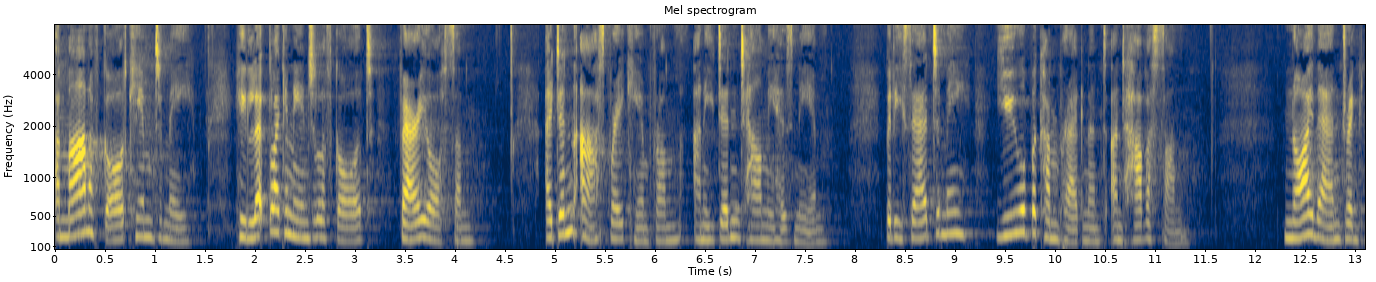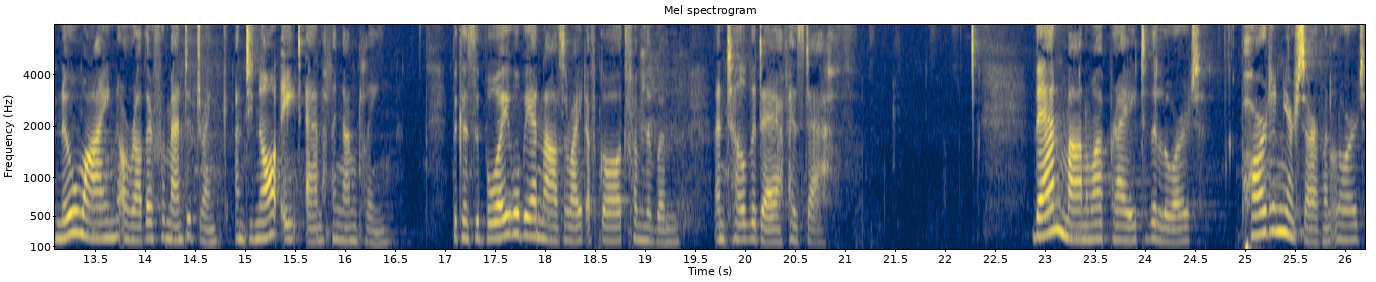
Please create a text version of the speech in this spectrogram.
A man of God came to me. He looked like an angel of God, very awesome. I didn't ask where he came from, and he didn't tell me his name. But he said to me, You will become pregnant and have a son. Now then, drink no wine or other fermented drink, and do not eat anything unclean, because the boy will be a Nazarite of God from the womb until the day of his death. Then Manoah prayed to the Lord, Pardon your servant, Lord.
